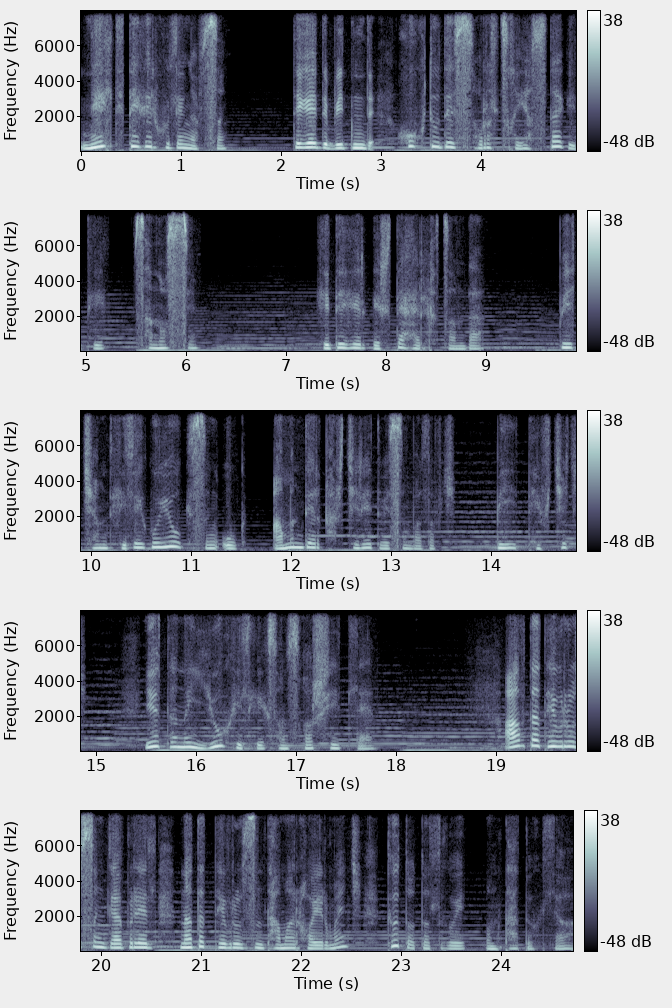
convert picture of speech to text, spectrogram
нээлттэйгээр хүлээн авсан. Тэгээд бидэнд хүүхдүүдээс суралцах ёстой гэдгийг сануулсан юм. Хэдийгээр гэрте харих замдаа би чамд хэлээгүй юу гэсэн үг аман дээр гарч ирээд байсан боловч би төвчж "Юу таны юу хэлхийг сонсгоор шийдлээ." Авда тэрвүүлсэн Габриэл надад тэрвүүлсэн тамаар хоёр манч төд удалгүй унтаад өглөө.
